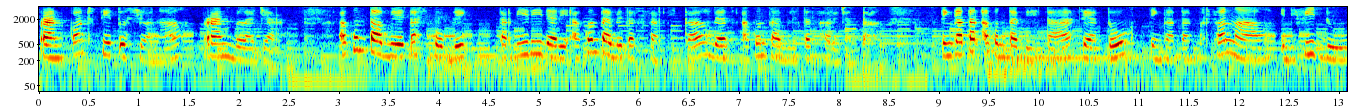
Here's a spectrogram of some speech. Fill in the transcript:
peran konstitusional, peran belajar. Akuntabilitas publik terdiri dari akuntabilitas vertikal dan akuntabilitas horizontal. Tingkatan akuntabilitas yaitu tingkatan personal, individu,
